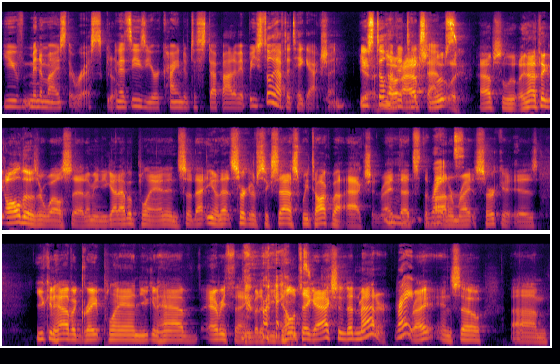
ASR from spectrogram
you've minimized the risk and it's easier kind of to step out of it but you still have to take action you Yeah, still no, have to take absolutely, steps absolutely, and I think all those are well said. I mean, you got to have a plan, and so that you know that circuit of success we talk about action, right? That's the right. bottom right circuit is. You can have a great plan, you can have everything, but if you don't take action, it doesn't matter, Right. Right, and so. Um,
